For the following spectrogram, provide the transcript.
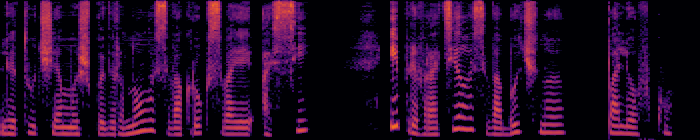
Летучая мышь повернулась вокруг своей оси и превратилась в обычную полевку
